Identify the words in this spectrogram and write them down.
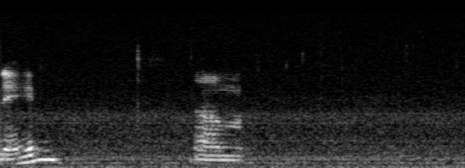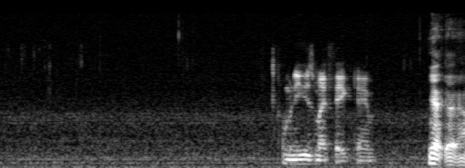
name. Um. I'm gonna use my fake name. Yeah, yeah, yeah.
